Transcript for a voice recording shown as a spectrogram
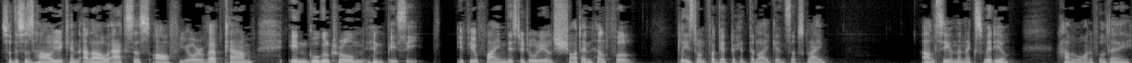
So this is how you can allow access of your webcam in Google Chrome in PC if you find this tutorial short and helpful please don't forget to hit the like and subscribe. I'll see you in the next video. Have a wonderful day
